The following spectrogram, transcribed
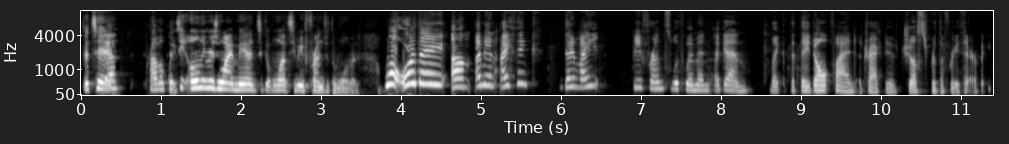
That's it. Yeah. Probably. That's the only reason why a man wants to be friends with a woman. Well, or they um I mean, I think they might be friends with women again, like that they don't find attractive just for the free therapy.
